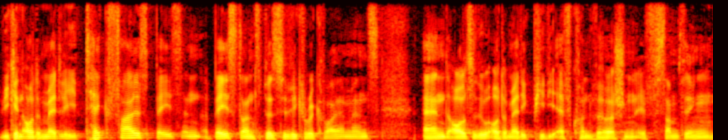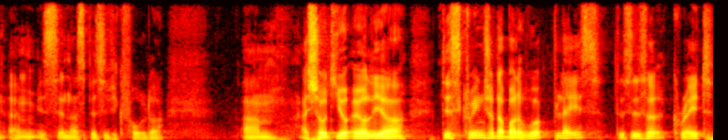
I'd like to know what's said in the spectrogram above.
we can automatically tag files based, on, based on specific requirements and also do automatic PDF conversion if something um, is in a specific folder. Um, I showed you earlier this screenshot about a workplace. This is a great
